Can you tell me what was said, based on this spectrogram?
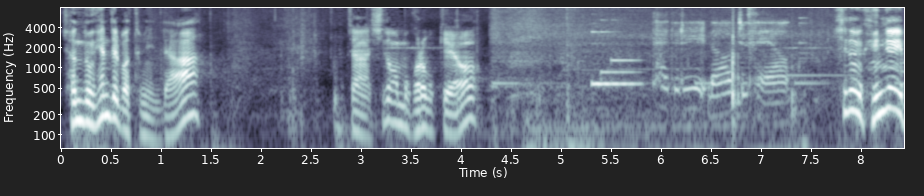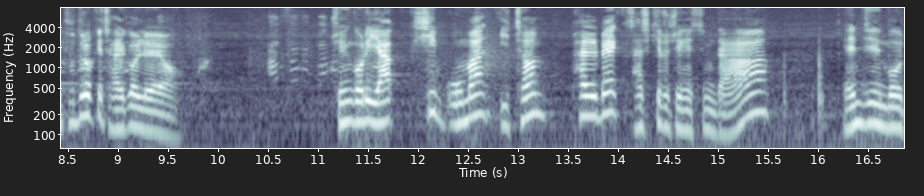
전동 핸들 버튼입니다. 자 시동 한번 걸어볼게요. 카드를 넣어주세요. 시동이 굉장히 부드럽게 잘 걸려요. 주행거리 약 15만 2,840km 주행했습니다. 엔진 뭐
